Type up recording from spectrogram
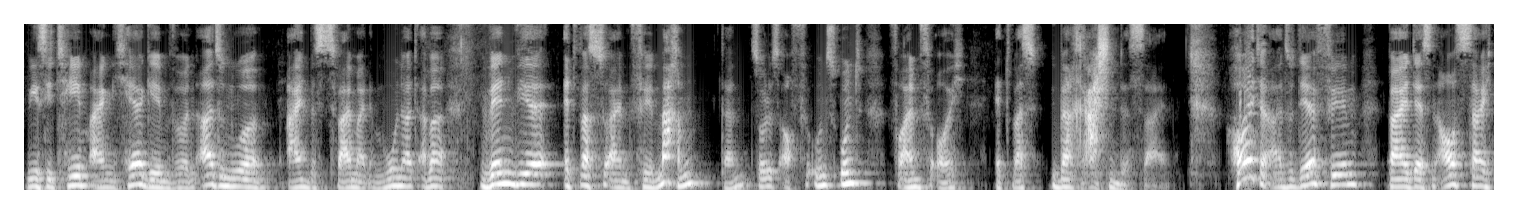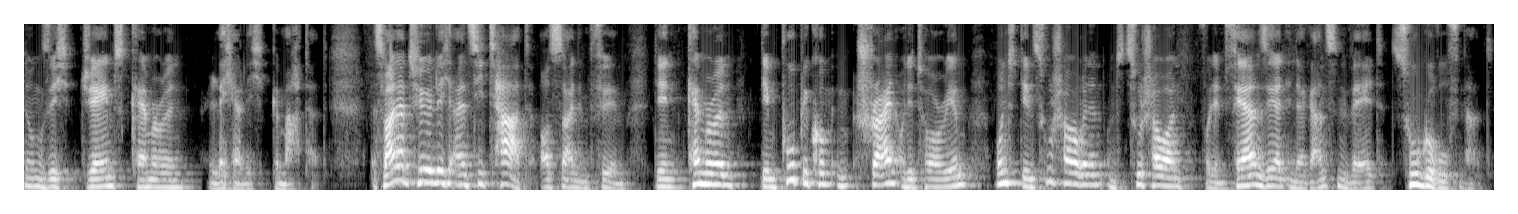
wie es die Themen eigentlich hergeben würden, also nur ein bis zweimal im Monat. Aber wenn wir etwas zu einem Film machen, dann soll es auch für uns und vor allem für euch etwas Überraschendes sein. Heute also der Film, bei dessen Auszeichnung sich James Cameron lächerlich gemacht hat. Es war natürlich ein Zitat aus seinem Film, den Cameron dem Publikum im Shrine Auditorium und den Zuschauerinnen und Zuschauern vor den Fernsehern in der ganzen Welt zugerufen hat.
